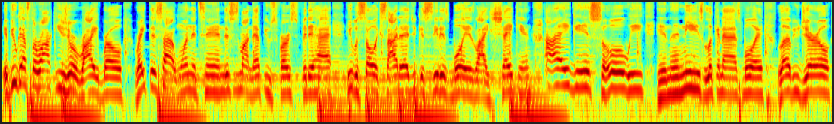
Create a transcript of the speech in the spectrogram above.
If you guess the Rockies, you're right, bro. Rate this hat 1 to 10. This is my nephew's first fitted hat. He was so excited. As you can see, this boy is like shaking. I get so weak in the knees. Looking ass boy. Love you, Gerald.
